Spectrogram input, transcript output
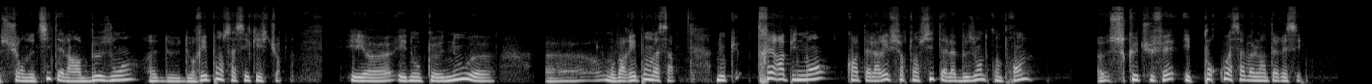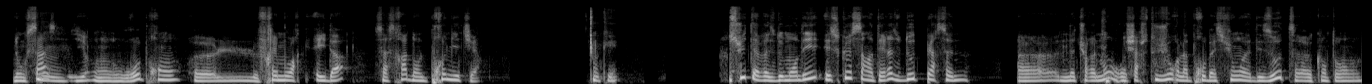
sur notre site elle a un besoin de, de réponse à ces questions et, et donc nous on va répondre à ça donc très rapidement quand elle arrive sur ton site, elle a besoin de comprendre euh, ce que tu fais et pourquoi ça va l'intéresser. Donc ça, hmm. si on reprend euh, le framework AIDA, ça sera dans le premier tiers. Ok. Ensuite, elle va se demander est-ce que ça intéresse d'autres personnes? Euh, naturellement, on recherche toujours l'approbation des autres. Quand, on,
